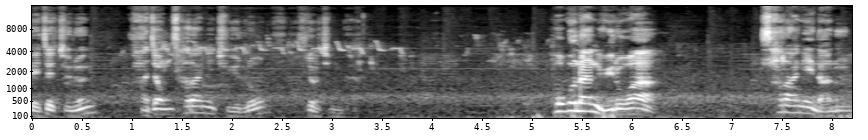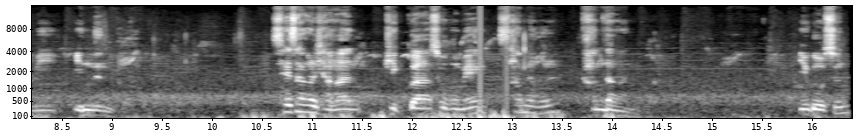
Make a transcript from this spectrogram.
넷째 주는 가정 사랑의 주일로 드려집니다. 포근한 위로와 사랑의 나눔이 있는 곳, 세상을 향한 빛과 소금의 사명을 감당하는 곳. 이곳은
